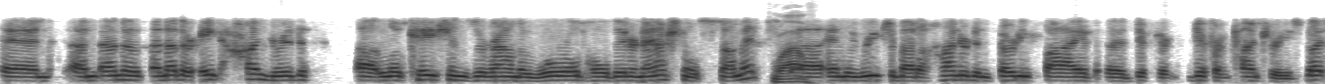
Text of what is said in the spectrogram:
and another 800 uh, locations around the world hold international summits. Wow. Uh, and we reach about 135 uh, different different countries. But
